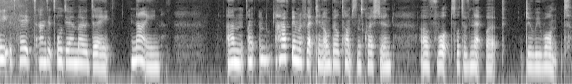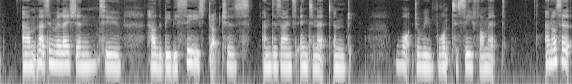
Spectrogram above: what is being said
Hey, it's Kate, and it's audio mode day nine. Um, I have been reflecting on Bill Thompson's question of what sort of network do we want. Um, that's in relation to how the BBC structures and designs the internet and what do we want to see from it. And also,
